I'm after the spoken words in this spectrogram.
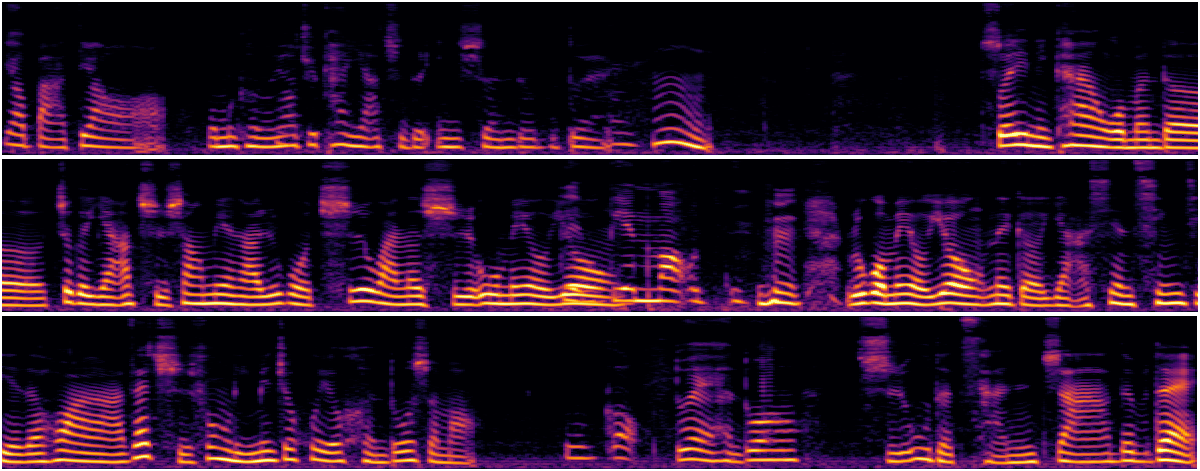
要拔掉哦，我们可能要去看牙齿的医生，对不对？嗯嗯。所以你看，我们的这个牙齿上面啊，如果吃完了食物没有用，编 帽子。如果没有用那个牙线清洁的话啊，在齿缝里面就会有很多什么？污垢。对，很多食物的残渣，对不对？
